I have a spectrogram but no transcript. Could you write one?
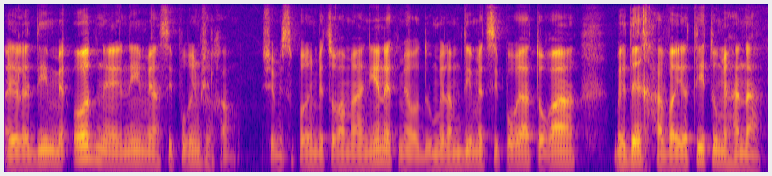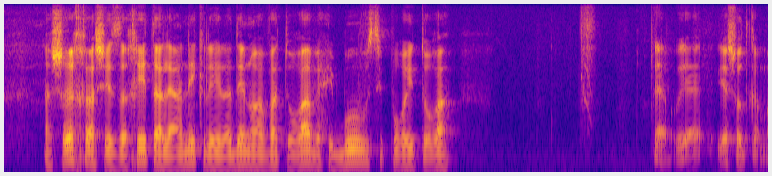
הילדים מאוד נהנים מהסיפורים שלך, שמסופרים בצורה מעניינת מאוד, ומלמדים את סיפורי התורה בדרך חווייתית ומהנה. אשריך שזכית להעניק לילדינו אהבת תורה וחיבוב סיפורי תורה. יש עוד כמה.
